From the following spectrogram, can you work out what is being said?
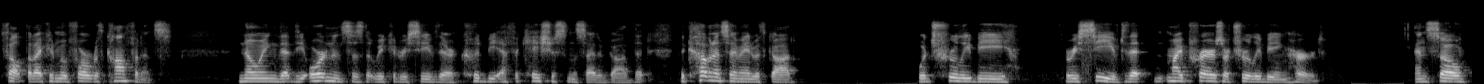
felt that I could move forward with confidence knowing that the ordinances that we could receive there could be efficacious in the sight of God, that the covenants I made with God would truly be received, that my prayers are truly being heard. And so,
